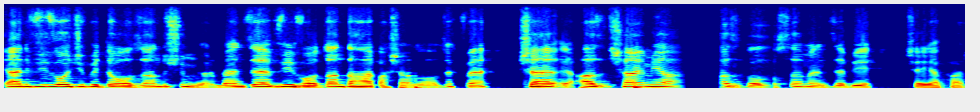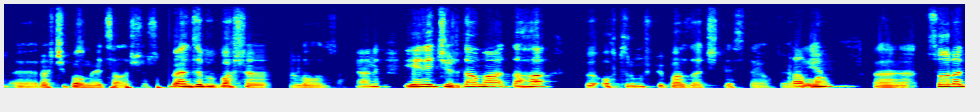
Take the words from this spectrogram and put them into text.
yani Vivo gibi de olacağını düşünmüyorum. Bence Vivo'dan daha başarılı olacak ve Xiaomi az, az da olsa bence bir şey yapar, e, rakip olmaya çalışır. Bence bu başarılı olacak. Yani yeni girdi ama daha bir oturmuş bir pazar kitlesi de yok. Tamam. Ee, sonra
